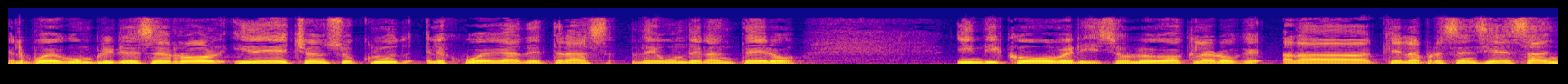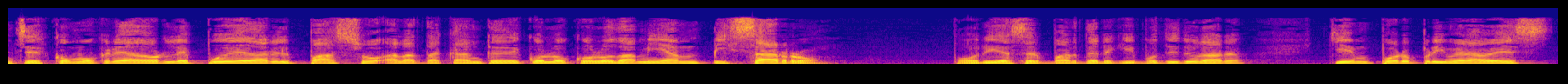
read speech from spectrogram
él puede cumplir ese rol y de hecho en su club él juega detrás de un delantero indicó Berizzo. Luego aclaró que, a la, que la presencia de Sánchez como creador le puede dar el paso al atacante de Colo Colo, Damián Pizarro. Podría ser parte del equipo titular, quien por primera vez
